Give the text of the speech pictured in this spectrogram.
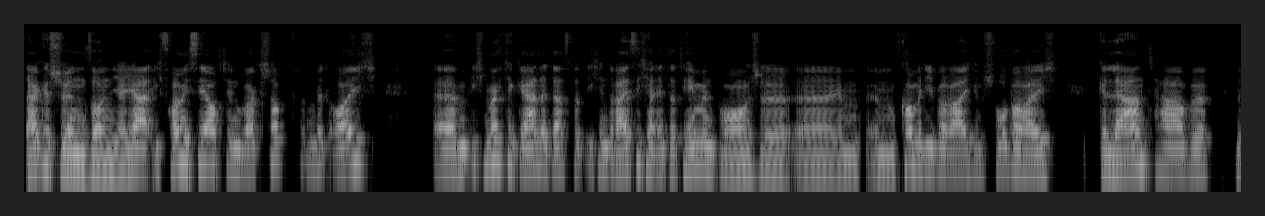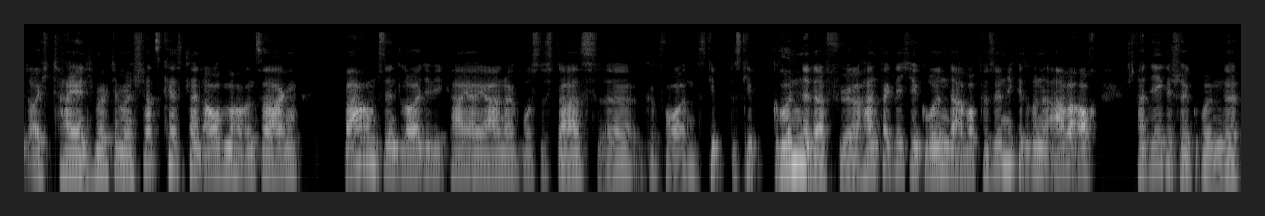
Dankeschön, Sonja. Ja, ich freue mich sehr auf den Workshop mit euch. Ähm, ich möchte gerne das, was ich in 30 Jahren Entertainment-Branche, äh, im, im Comedy-Bereich, im Show-Bereich gelernt habe, mit euch teilen. Ich möchte mein Schatzkästlein aufmachen und sagen, warum sind Leute wie Kaya Jana große Stars äh, geworden? Es gibt, es gibt Gründe dafür, handwerkliche Gründe, aber auch persönliche Gründe, aber auch strategische Gründe.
